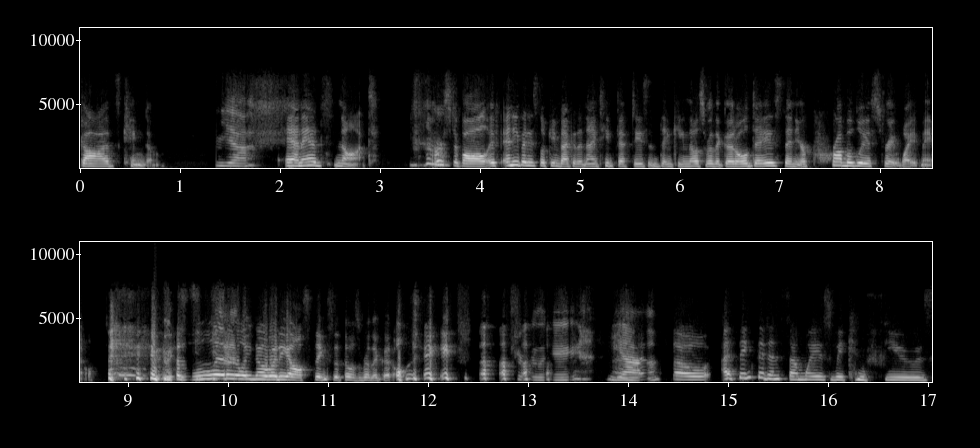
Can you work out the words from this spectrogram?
god's kingdom. Yeah. And it's not First of all, if anybody's looking back at the 1950s and thinking those were the good old days, then you're probably a straight white male because literally nobody else thinks that those were the good old days. Truly. Yeah. so I think that in some ways we confuse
